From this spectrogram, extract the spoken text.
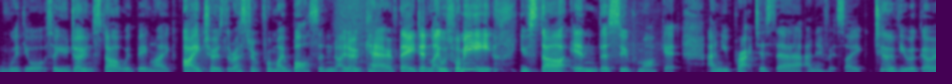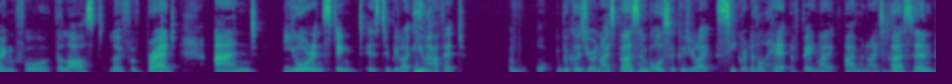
with your so you don't start with being like i chose the restaurant for my boss and i don't care if they didn't like it was for me. You start in the supermarket and you practice there. And if it's like two of you are going for the last loaf of bread and your instinct is to be like you have it because you're a nice person but also because you're like secret little hit of being like i'm a nice person.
